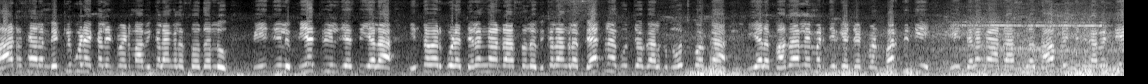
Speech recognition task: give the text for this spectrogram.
పాఠశాల మెట్లు కూడా ఎక్కలేటువంటి మా వికలాంగుల సోదరులు పీజీలు పిహెచ్డీలు చేసి ఇలా ఇంతవరకు కూడా తెలంగాణ రాష్ట్రంలో వికలాంగుల బ్యాక్లాగ్ ఉద్యోగాలకు నోచుకోక ఇలా బజార్లు ఎమ్మటి తిరిగేటటువంటి పరిస్థితి ఈ తెలంగాణ రాష్ట్రంలో దాపరించింది కాబట్టి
